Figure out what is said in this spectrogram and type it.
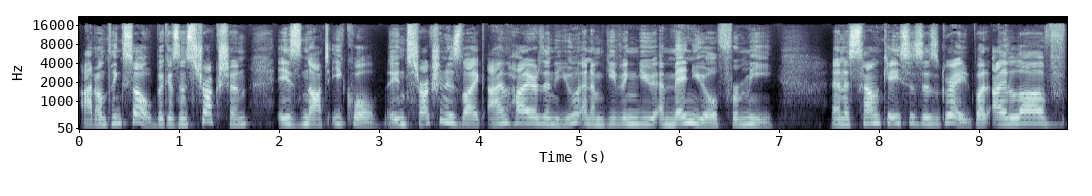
I don't think so because instruction is not equal. Instruction is like I'm higher than you and I'm giving you a manual for me. And in some cases is great, but I love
